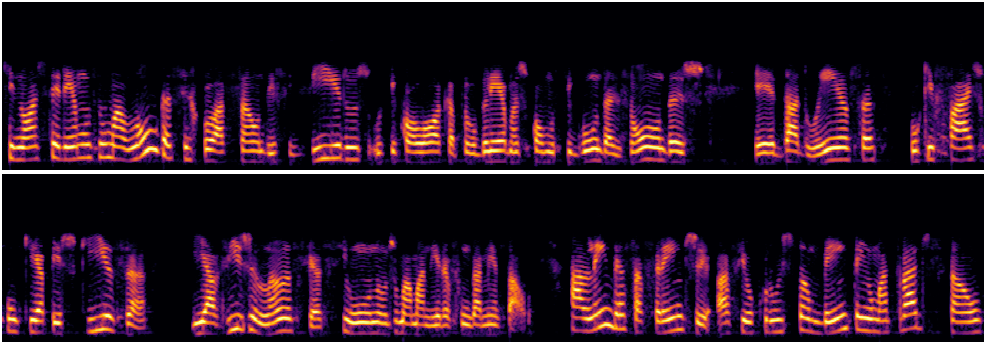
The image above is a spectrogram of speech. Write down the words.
que nós teremos uma longa circulação desse vírus, o que coloca problemas como segundas ondas eh, da doença, o que faz com que a pesquisa e a vigilância se unam de uma maneira fundamental. Além dessa frente, a Fiocruz também tem uma tradição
